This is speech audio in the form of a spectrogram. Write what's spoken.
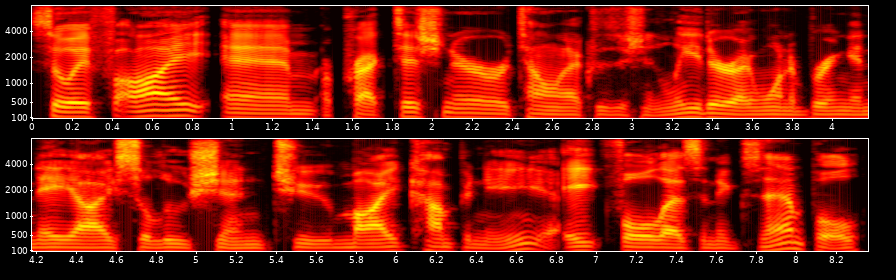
So if I am a practitioner or talent acquisition leader, I want to bring an AI solution to my company, Eightfold as an example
